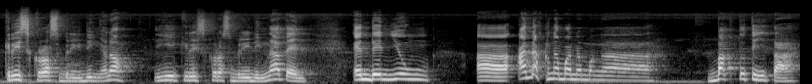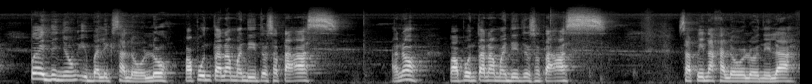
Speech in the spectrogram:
Criss-cross breeding ano. I-criss-cross breeding natin. And then yung ah, anak naman ng mga back to tita, pwede nyong ibalik sa lolo. Papunta naman dito sa taas. Ano? Papunta naman dito sa taas sa pinakalolo nila.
